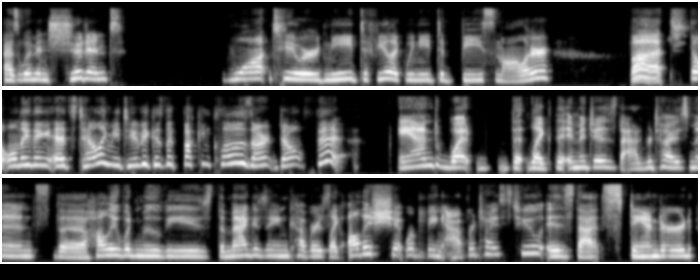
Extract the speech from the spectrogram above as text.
as women, shouldn't want to or need to feel like we need to be smaller. But but the only thing it's telling me to because the fucking clothes aren't don't fit. and what the like the images the advertisements the hollywood movies the magazine covers like all this shit we're being advertised to is that standard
